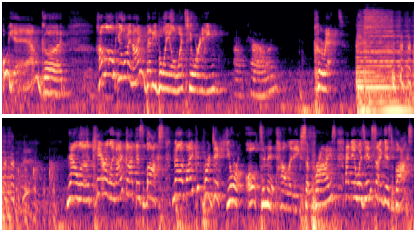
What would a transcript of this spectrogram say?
Oh, yeah, I'm good. Hello, human. I'm Betty Boyle. What's your name? Um, Carolyn. Correct. now, uh, Carolyn, I've got this box. Now, if I could predict your ultimate holiday surprise and it was inside this box,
